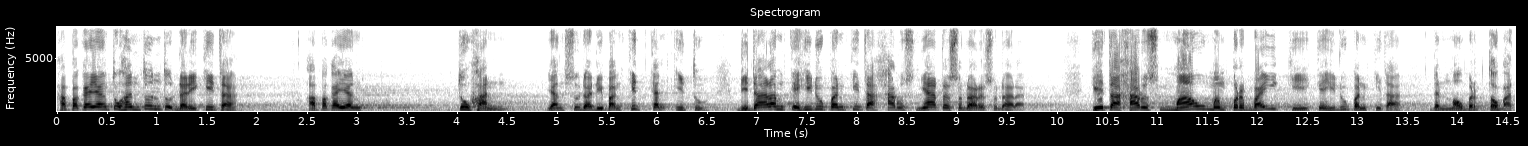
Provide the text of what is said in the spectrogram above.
apakah yang Tuhan tuntut dari kita? Apakah yang Tuhan yang sudah dibangkitkan itu di dalam kehidupan kita harus nyata saudara-saudara. Kita harus mau memperbaiki kehidupan kita dan mau bertobat.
